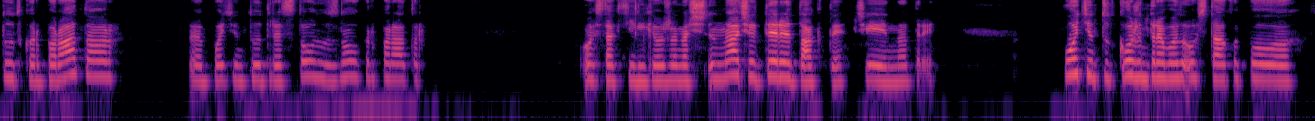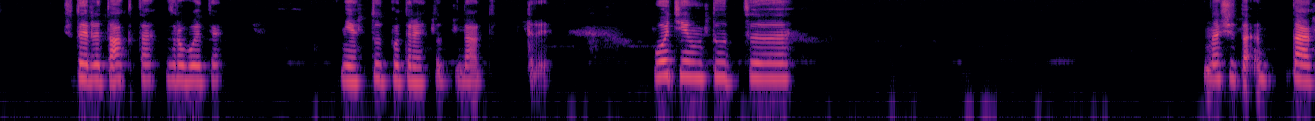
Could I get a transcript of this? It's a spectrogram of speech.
тут корпоратор. е, Потім тут редстоун, знову корпоратор. Ось так тільки вже на, на 4 такти чи на 3. Потім тут кожен треба ось так от по 4 такта зробити. Ні, тут по 3, тут, да, 3. Потім тут. Е... Значить, та- так.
